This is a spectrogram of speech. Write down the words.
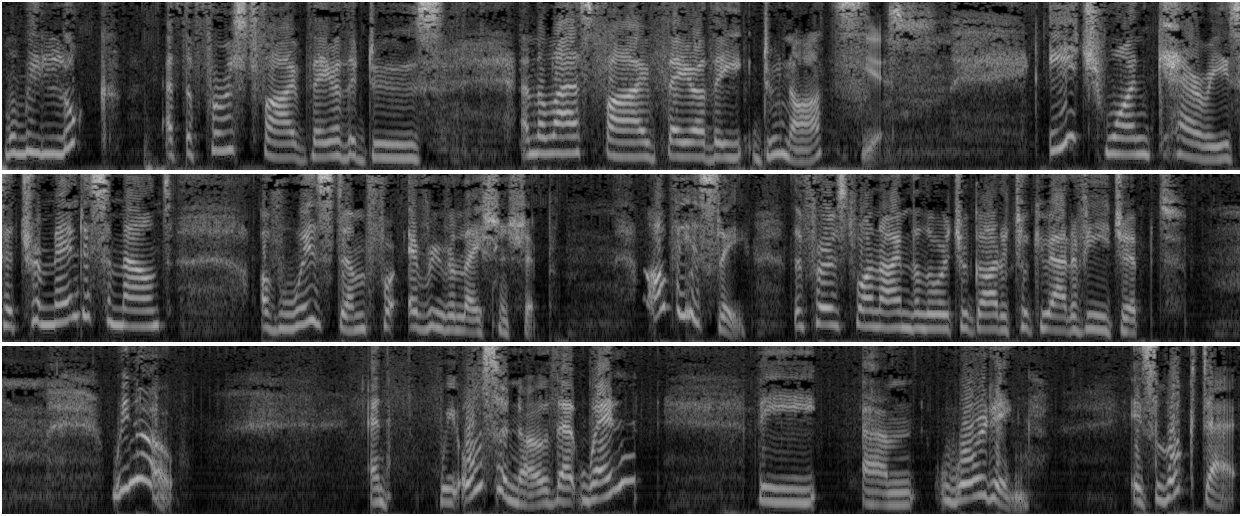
when we look at the first five, they are the do's, and the last five, they are the do nots. Yes. Each one carries a tremendous amount of wisdom for every relationship. Obviously, the first one, I'm the Lord your God who took you out of Egypt. We know. And we also know that when the um, wording is looked at,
